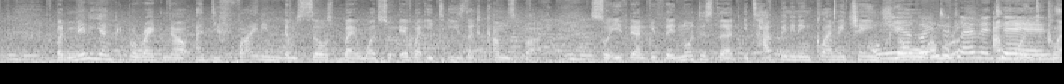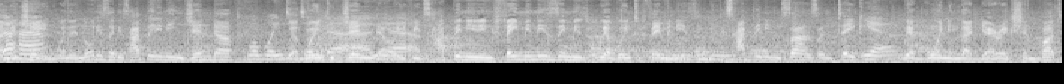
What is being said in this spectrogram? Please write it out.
Mm-hmm. but many young people right now are defining themselves by whatsoever it is that comes by so if they if they notice that it's happening in climate change Mm-hmm. Oh, yo I'm, to ro- climate I'm going to climate uh-huh. change when they notice that it's happening in gender We're going to we're going to gender, gender yeah. if it's happening in feminism is we are going to feminism if it's happening in science and tech Yeah. we are going in that direction but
